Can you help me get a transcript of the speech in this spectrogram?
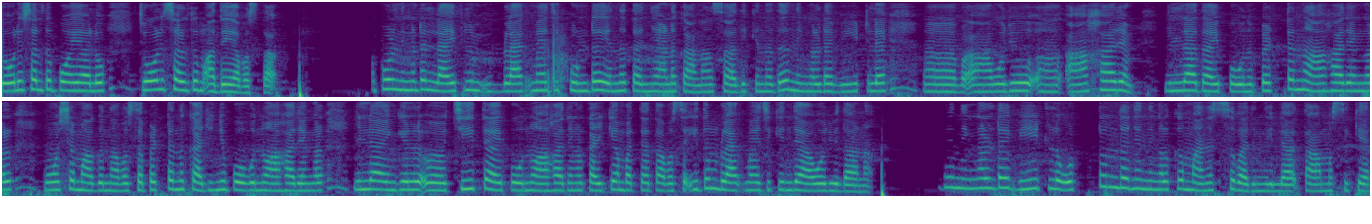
ജോലി സ്ഥലത്ത് പോയാലോ ജോലി സ്ഥലത്തും അതേ അവസ്ഥ. അപ്പോൾ നിങ്ങളുടെ ലൈഫിൽ ബ്ലാക്ക് മാജിക് ഉണ്ട് എന്ന് തന്നെയാണ് കാണാൻ സാധിക്കുന്നത്. നിങ്ങളുടെ വീട്ടിലെ ആ, ഒരു ആഹാരം ഇല്ലാതായി പോകുന്നു. പെട്ടെന്ന് ആഹാരങ്ങൾ മോശമാകുന്ന അവസ്ഥ പെട്ടെന്ന് കരിഞ്ഞു പോകുന്നു ആഹാരങ്ങൾ ഇല്ല എങ്കിൽ ചീത്തയായി പോകുന്നു ആഹാരങ്ങൾ കഴിക്കാൻ പറ്റാത്ത അവസ്ഥ ഇതും ബ്ലാക്ക് മാജിക്കിന്റെ ആ ഒരു ഇതാണ്. ഇത് നിങ്ങളുടെ വീട്ടിൽ ഒട്ടും തന്നെ നിങ്ങൾക്ക് മനസ്സ് വരുന്നില്ല താമസിക്കാൻ.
